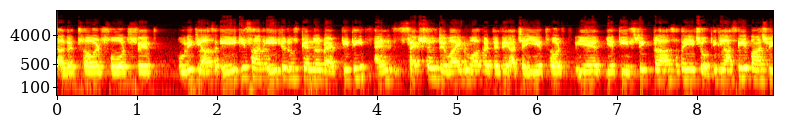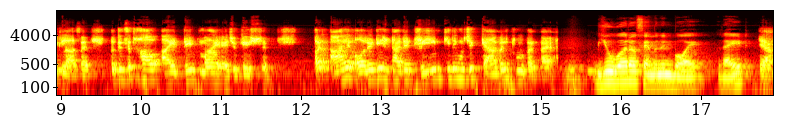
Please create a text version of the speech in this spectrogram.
अगर थर्ड फोर्थ फिफ्थ पूरी क्लास एक ही साथ एक ही रूफ के अंदर बैठती थी एंड सेक्शन डिवाइड हुआ करते थे। अच्छा ये थर्ड ये ये तीसरी क्लास है ये चौथी क्लास है ये पांचवी क्लास है। तो this is how I did my education but I already had a dream कि मुझे कैबिन क्रू बनना है। You were a feminine boy right? Yeah.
